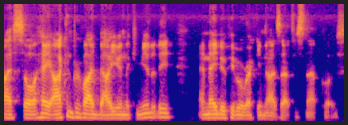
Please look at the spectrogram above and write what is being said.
I saw, hey, I can provide value in the community, and maybe people recognize that for SnapClose.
